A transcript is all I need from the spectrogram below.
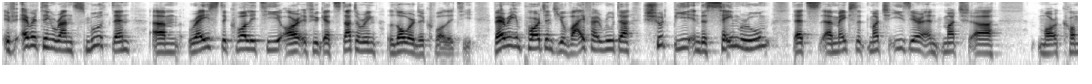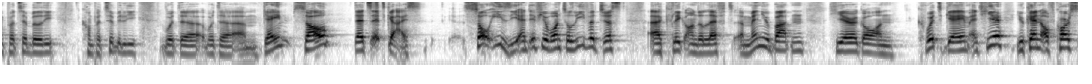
if everything runs smooth, then um, raise the quality or if you get stuttering, lower the quality. Very important, your Wi-Fi router should be in the same room. That uh, makes it much easier and much uh, more compatibly compatibly with the with the um, game. So that's it, guys. So easy. And if you want to leave it, just uh, click on the left uh, menu button. Here, go on quit game. And here you can, of course,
